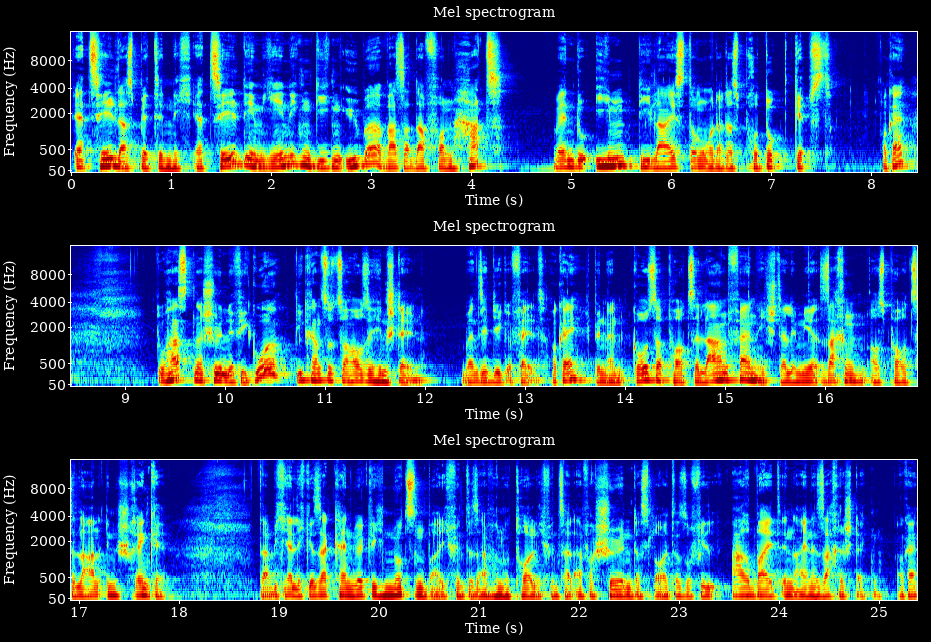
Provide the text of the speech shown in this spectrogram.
erzähl das bitte nicht. Erzähl demjenigen gegenüber, was er davon hat, wenn du ihm die Leistung oder das Produkt gibst. Okay? Du hast eine schöne Figur, die kannst du zu Hause hinstellen. Wenn sie dir gefällt. Okay? Ich bin ein großer Porzellan-Fan. Ich stelle mir Sachen aus Porzellan in Schränke. Da habe ich ehrlich gesagt keinen wirklichen Nutzen bei. Ich finde das einfach nur toll. Ich finde es halt einfach schön, dass Leute so viel Arbeit in eine Sache stecken. Okay?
